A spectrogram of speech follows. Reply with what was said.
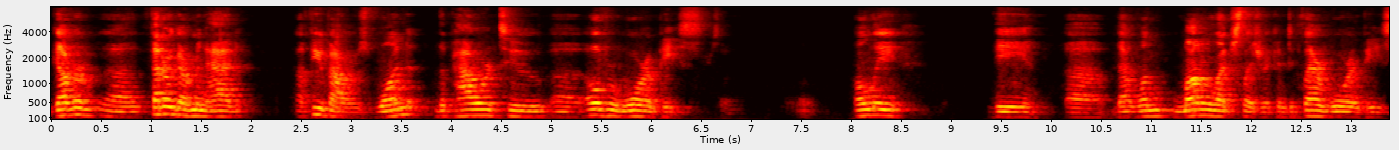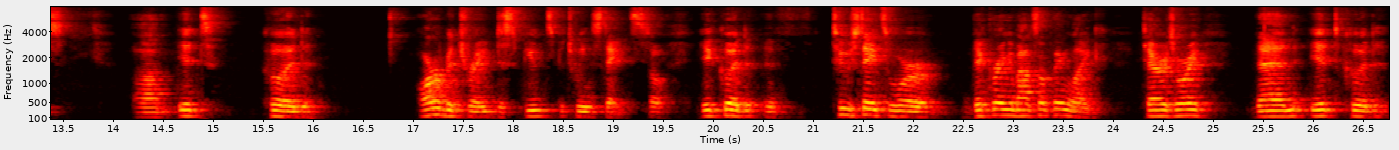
govern, uh, federal government had a few powers. One, the power to uh, over war and peace. So only the uh, that one mono legislature can declare war and peace. Um, it could arbitrate disputes between states. So it could, if two states were bickering about something like territory, then it could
